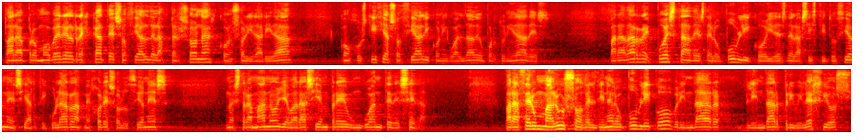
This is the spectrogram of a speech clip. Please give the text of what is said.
para promover el rescate social de las personas con solidaridad, con justicia social y con igualdad de oportunidades, para dar respuesta desde lo público y desde las instituciones y articular las mejores soluciones, nuestra mano llevará siempre un guante de seda. Para hacer un mal uso del dinero público, brindar, blindar privilegios,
